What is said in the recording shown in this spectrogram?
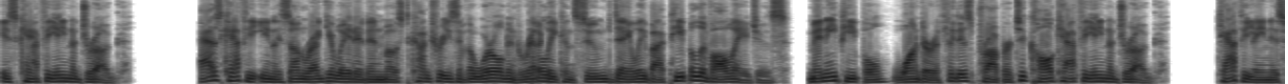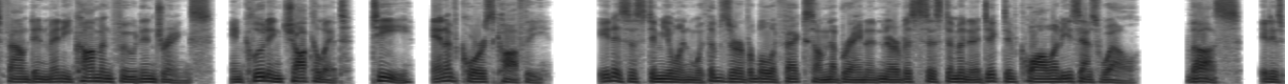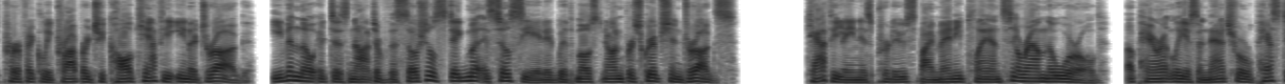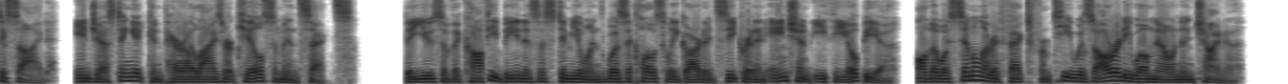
Is caffeine a drug? As caffeine is unregulated in most countries of the world and readily consumed daily by people of all ages, many people wonder if it is proper to call caffeine a drug. Caffeine is found in many common food and drinks, including chocolate, tea, and of course coffee. It is a stimulant with observable effects on the brain and nervous system and addictive qualities as well. Thus, it is perfectly proper to call caffeine a drug, even though it does not have the social stigma associated with most non-prescription drugs. Caffeine is produced by many plants around the world, apparently as a natural pesticide. Ingesting it can paralyze or kill some insects. The use of the coffee bean as a stimulant was a closely guarded secret in ancient Ethiopia, although a similar effect from tea was already well known in China.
